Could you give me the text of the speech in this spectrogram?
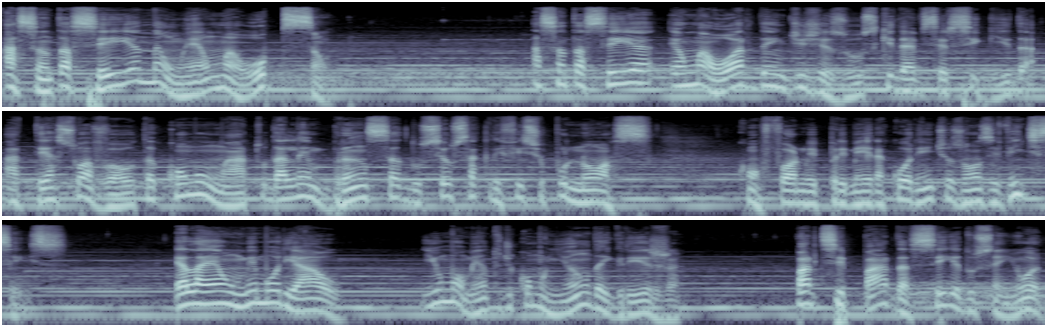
A Santa Ceia não é uma opção. A Santa Ceia é uma ordem de Jesus que deve ser seguida até a sua volta como um ato da lembrança do seu sacrifício por nós conforme 1 Coríntios 11, 26. Ela é um memorial e um momento de comunhão da igreja. Participar da ceia do Senhor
